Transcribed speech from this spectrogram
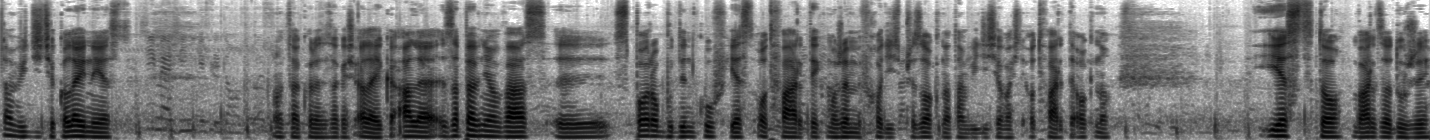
Tam widzicie, kolejny jest. O, to akurat jest jakaś alejka, ale zapewniam Was, y, sporo budynków jest otwartych. Możemy wchodzić przez okno, tam widzicie właśnie otwarte okno. Jest to bardzo duży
